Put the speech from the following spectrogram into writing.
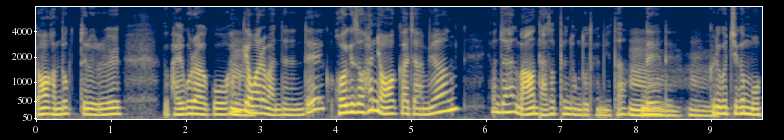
영화 감독들을 그 발굴하고 함께 음. 영화를 만드는데 거기서 한 영화까지 하면 현재 한 45편 정도 됩니다. 음, 네, 네. 음. 그리고 지금 뭐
